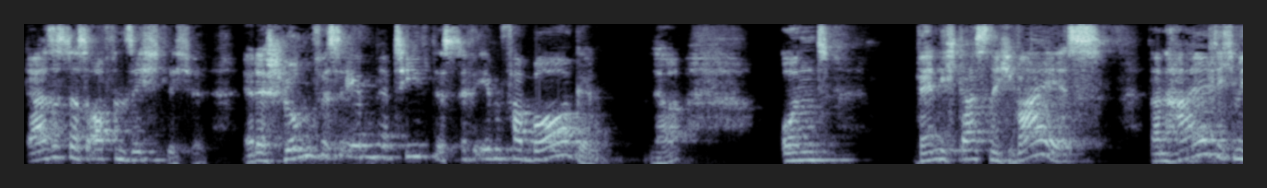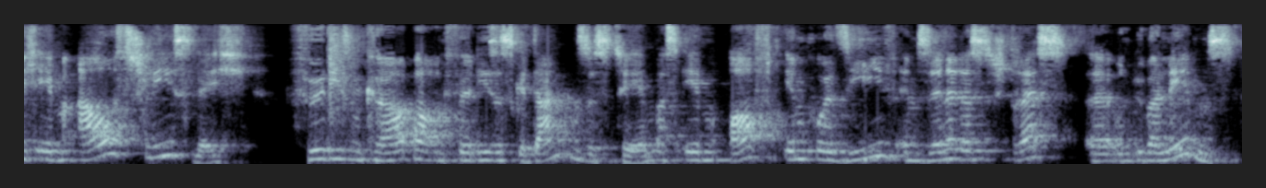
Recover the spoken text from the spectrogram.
Das ist das Offensichtliche. Ja, der Schlumpf ist eben der Tief, ist eben verborgen. Ja. Und wenn ich das nicht weiß, dann halte ich mich eben ausschließlich für diesen Körper und für dieses Gedankensystem, was eben oft impulsiv im Sinne des Stress- äh, und Überlebensmodus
